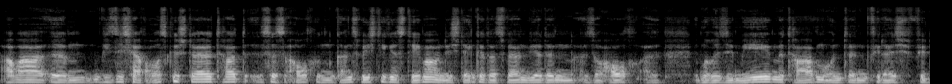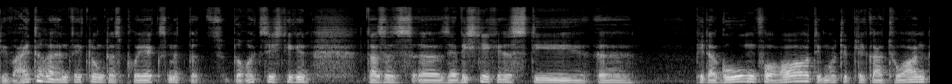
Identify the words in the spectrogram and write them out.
Aber ähm, wie sich herausgestellt hat, ist es auch ein ganz wichtiges Thema und ich denke, das werden wir dann also auch äh, im Resümee mit haben und dann vielleicht für die weitere Entwicklung des Projekts mit berücksichtigen, dass es äh, sehr wichtig ist, die äh, Pädagogen vor Ort, die Multiplikatoren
